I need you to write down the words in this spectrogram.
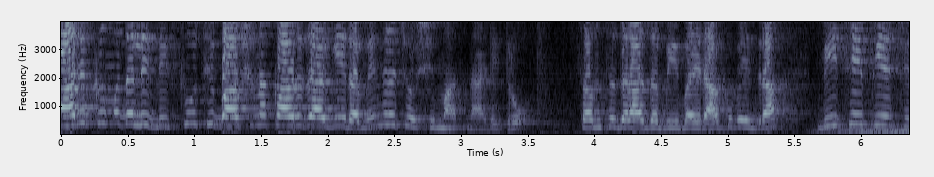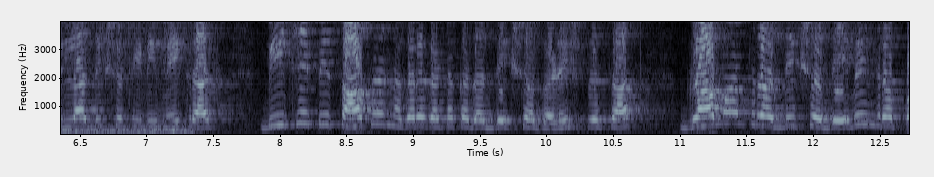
ಕಾರ್ಯಕ್ರಮದಲ್ಲಿ ದಿಕ್ಸೂಚಿ ಭಾಷಣಕಾರರಾಗಿ ರವೀಂದ್ರ ಜೋಶಿ ಮಾತನಾಡಿದರು. ಸಂಸದರಾದ ಬಿವೈ ರಾಘವೇಂದ್ರ, ಬಿಜೆಪಿಯ ಜಿಲ್ಲಾಧ್ಯಕ್ಷ T D Megharaj, BJP Sagar ನಗರ ಘಟಕದ ಅಧ್ಯಕ್ಷ ಗಣೇಶ್ ಪ್ರಸಾದ್, ಗ್ರಾಮಾಂತರ ಅಧ್ಯಕ್ಷ ದೇವೇಂದ್ರಪ್ಪ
